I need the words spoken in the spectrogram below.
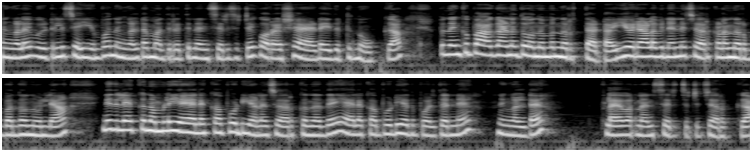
നിങ്ങൾ വീട്ടിൽ ചെയ്യുമ്പോൾ നിങ്ങളുടെ മധുരത്തിനനുസരിച്ചിട്ട് കുറേശ്ശെ ആഡ് ചെയ്തിട്ട് നോക്കുക. അപ്പോൾ നിങ്ങൾക്ക് പാകമാണ് തോന്നുമ്പോൾ നിർത്താട്ടോ ഈ ഒരളവിന് തന്നെ ചേർക്കണം നിർബന്ധമൊന്നുമില്ല. ഇനി ഇതിലേക്ക് നമ്മൾ ഏലക്കപ്പൊടിയാണ് ചേർക്കുന്നത്. ഏലക്കപ്പൊടി അതുപോലെ തന്നെ നിങ്ങളുടെ ഫ്ലേവറിനനുസരിച്ചിട്ട് ചേർക്കുക.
